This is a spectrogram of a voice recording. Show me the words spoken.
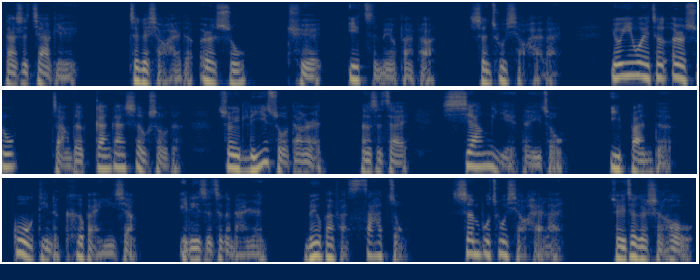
但是嫁给。这个小孩的二叔却一直没有办法生出小孩来，又因为这个二叔长得干干瘦瘦的，所以理所当然，那是在乡野的一种一般的固定的刻板印象，一定是这个男人没有办法撒种，生不出小孩来，所以这个时候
